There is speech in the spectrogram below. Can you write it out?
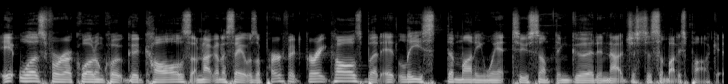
it was for a quote unquote good cause. I'm not going to say it was a perfect, great cause, but at least the money went to something good and not just to somebody's pocket.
